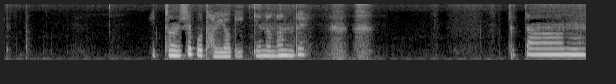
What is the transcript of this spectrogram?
됐다. 2015 달력이 있기는 한데. 짜잔!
